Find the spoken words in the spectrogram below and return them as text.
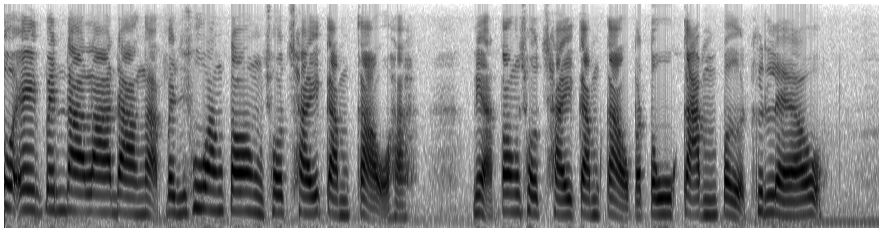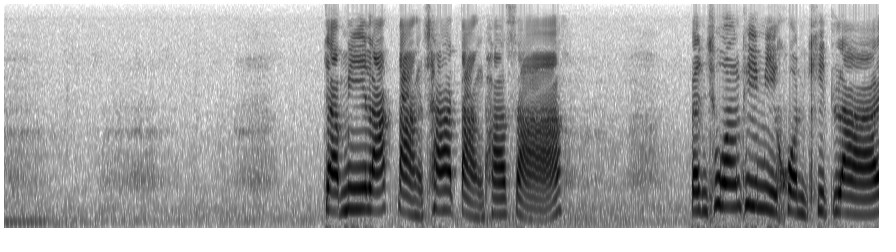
ตัวเองเป็นดาราดังอะ่ะ เป็นช่วงต้องชดใช้กรรมเก่าค่ะ เนี่ยต้องชดใช้กรรมเก่าประตูกรรมเปิดขึ้นแล้ว จะมีรักต่างชาติต่างภาษา เป็นช่วงที่มีคนคิดร้าย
